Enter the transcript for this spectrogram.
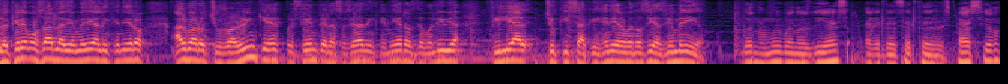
Le queremos dar la bienvenida al ingeniero Álvaro Churrarín, que es presidente de la Sociedad de Ingenieros de Bolivia, filial Chuquisaca. Ingeniero, buenos días, bienvenido. Bueno, muy buenos días, agradecerte el espacio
